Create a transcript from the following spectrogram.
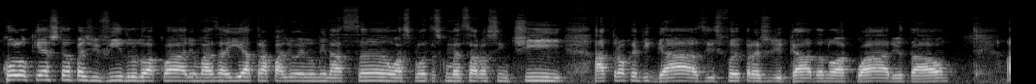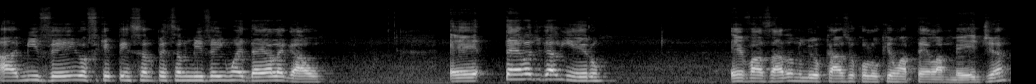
Coloquei as tampas de vidro do aquário, mas aí atrapalhou a iluminação, as plantas começaram a sentir, a troca de gases foi prejudicada no aquário e tal. Aí me veio, eu fiquei pensando, pensando, me veio uma ideia legal. É tela de galinheiro. É vazada, no meu caso eu coloquei uma tela média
